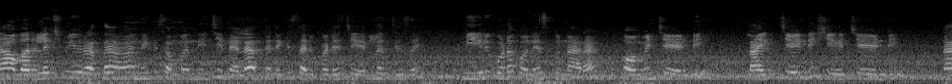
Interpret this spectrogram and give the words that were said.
నా వరలక్ష్మి వ్రతానికి సంబంధించి నెల అంతటికి సరిపడే చీరలు వచ్చేసాయి. మీరు కూడా కొనేసుకున్నారా? కామెంట్ చేయండి. లైక్ చేయండి షేర్ చేయండి. నా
